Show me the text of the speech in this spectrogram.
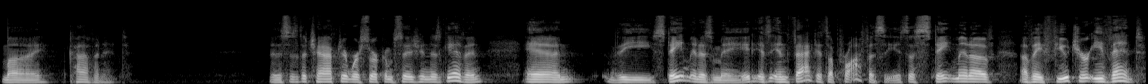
my covenant. And this is the chapter where circumcision is given, and the statement is made. It's, in fact, it's a prophecy. It's a statement of, of a future event.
